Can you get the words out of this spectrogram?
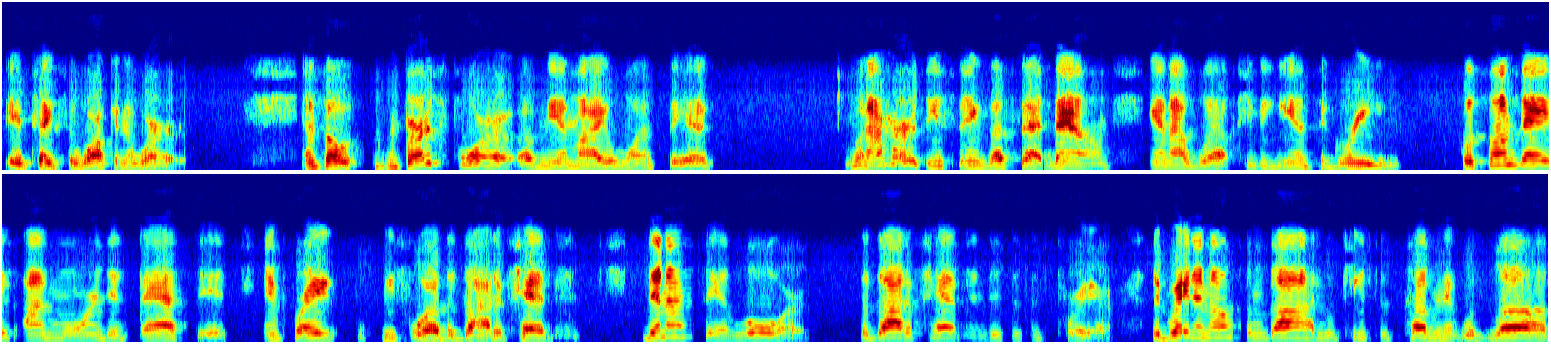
It takes a walk in the Word. And so, verse 4 of Nehemiah 1 says, When I heard these things, I sat down and I wept. He began to grieve. For some days I mourned and fasted and prayed before the God of heaven. Then I said, Lord, the God of heaven, this is his prayer, the great and awesome God who keeps his covenant with love,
